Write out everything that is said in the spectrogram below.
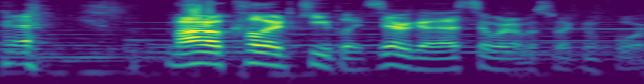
Monocolored Keyblades. There we go. That's the word I was looking for.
